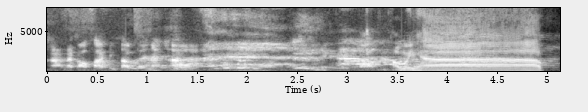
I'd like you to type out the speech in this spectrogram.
ค่ะ แล้วก็ฝากติดต่อด้วยนะคะ ขอบคุณครับ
